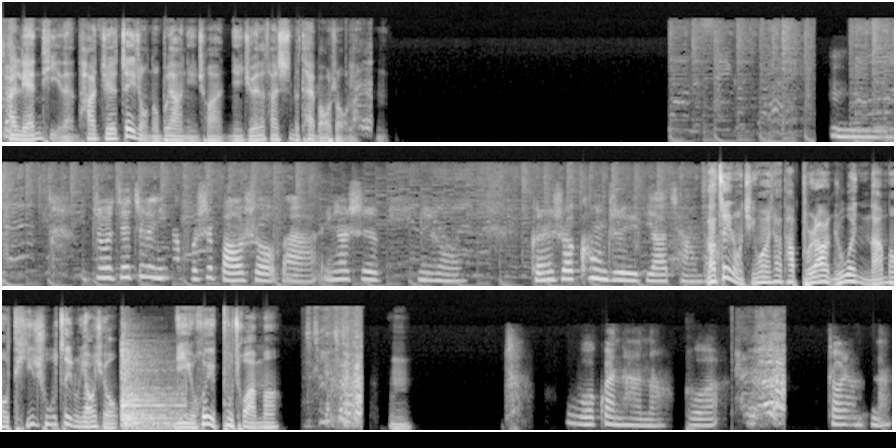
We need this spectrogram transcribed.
还连体的，他觉得这种都不让你穿，你觉得他是不是太保守了？嗯嗯，就我觉得这个应该不是保守吧，应该是那种，可能说控制欲比较强吧。那这种情况下，他不让，如果你男朋友提出这种要求，你会不穿吗？嗯，我管他呢，我照样穿。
